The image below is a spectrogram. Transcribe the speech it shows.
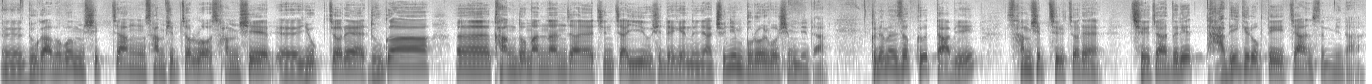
누가복음 10장 30절로 36절에 누가 강도 만난 자의 진짜 이웃이 되겠느냐 주님 물어보십니다. 그러면서 그 답이 37절에 제자들의 답이 기록되어 있지 않습니다.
